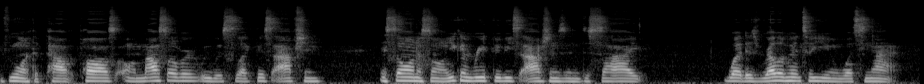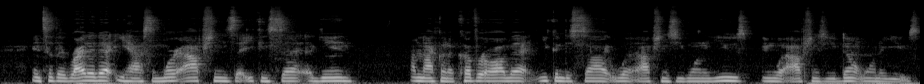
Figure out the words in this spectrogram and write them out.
If we want to pause on mouse over we would select this option and so on and so on. You can read through these options and decide what is relevant to you and what's not. And to the right of that, you have some more options that you can set. Again, I'm not going to cover all that. You can decide what options you want to use and what options you don't want to use.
